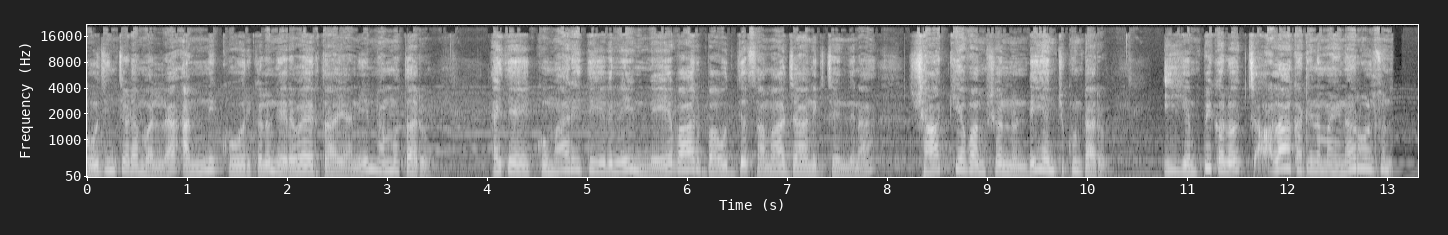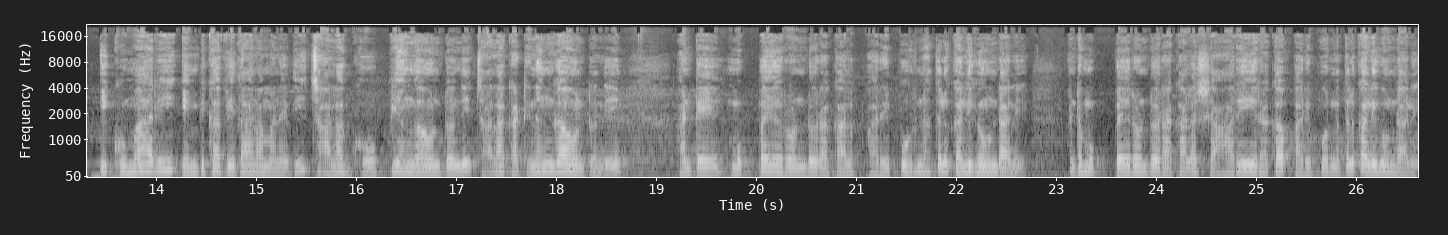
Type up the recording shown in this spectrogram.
పూజించడం వల్ల అన్ని కోరికలు నెరవేరుతాయని నమ్ముతారు. అయితే కుమారి దేవిని నేవార్ బౌద్ధ సమాజానికి చెందిన శాక్య వంశం నుండి ఎంచుకుంటారు. ఈ ఎంపికలో చాలా కఠినమైన రూల్స్ ఉంటాయి ఈ కుమారి ఎంపిక విధానం అనేది చాలా గోప్యంగా ఉంటుంది చాలా కఠినంగా ఉంటుంది. అంటే ముప్పై రెండు రకాల పరిపూర్ణతలు కలిగి ఉండాలి. అంటే ముప్పై రెండు రకాల శారీరక పరిపూర్ణతలు కలిగి ఉండాలి.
